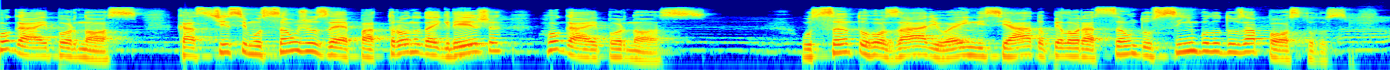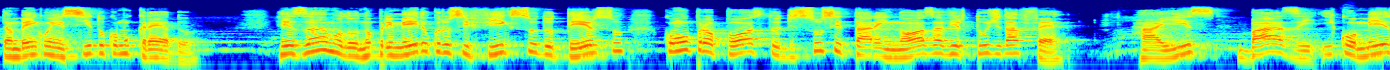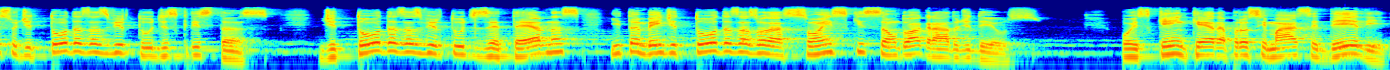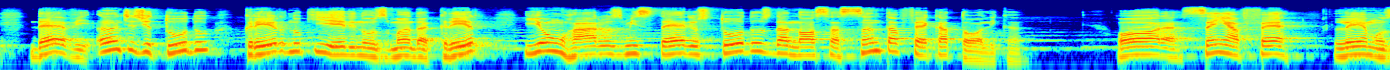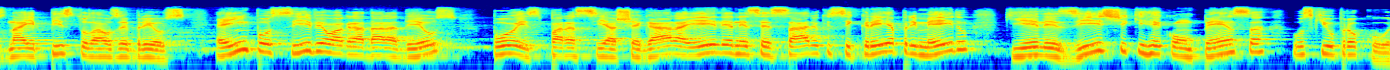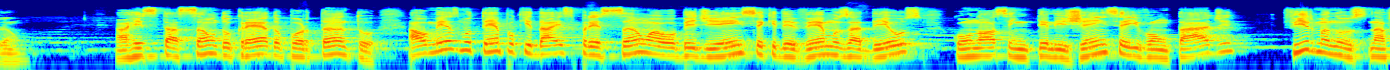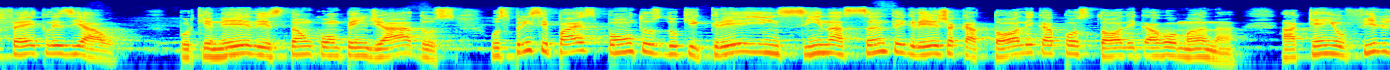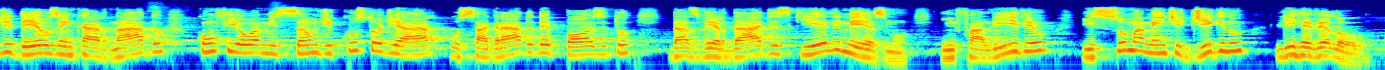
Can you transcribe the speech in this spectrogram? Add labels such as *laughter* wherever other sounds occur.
rogai por nós. Castíssimo São José, patrono da Igreja, rogai por nós. O Santo Rosário é iniciado pela oração do símbolo dos apóstolos, também conhecido como Credo. Rezamo-lo no primeiro crucifixo do terço com o propósito de suscitar em nós a virtude da fé, raiz, base e começo de todas as virtudes cristãs, de todas as virtudes eternas e também de todas as orações que são do agrado de Deus. Pois quem quer aproximar-se dele deve, antes de tudo, crer no que ele nos manda crer e honrar os mistérios todos da nossa santa fé católica. Ora, sem a fé, lemos na Epístola aos Hebreus: é impossível agradar a Deus, pois para se achegar a Ele é necessário que se creia primeiro que Ele existe, que recompensa os que o procuram. A recitação do Credo, portanto, ao mesmo tempo que dá expressão à obediência que devemos a Deus com nossa inteligência e vontade, firma-nos na fé eclesial porque nele estão compendiados os principais pontos do que crê e ensina a Santa Igreja Católica Apostólica Romana, a quem o Filho de Deus encarnado confiou a missão de custodiar o sagrado depósito das verdades que ele mesmo, infalível e sumamente digno, lhe revelou.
